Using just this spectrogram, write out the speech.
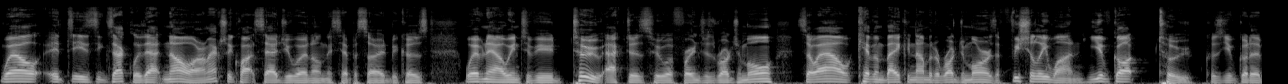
Well, it is exactly that. Noah, I'm actually quite sad you weren't on this episode because we've now interviewed two actors who are friends with Roger Moore. So our Kevin Bacon number to Roger Moore is officially one. You've got two because you've got to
